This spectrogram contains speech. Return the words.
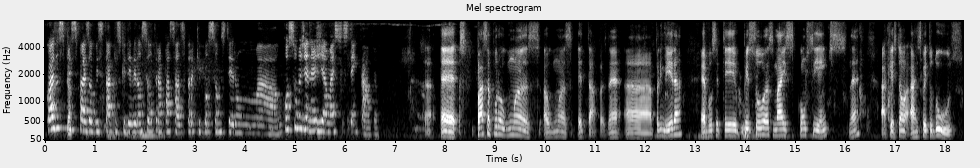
Quais os tá. principais obstáculos que deverão ser ultrapassados para que possamos ter uma, um consumo de energia mais sustentável? É, passa por algumas, algumas etapas, né? A primeira é você ter pessoas mais conscientes, né? A questão a respeito do uso.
